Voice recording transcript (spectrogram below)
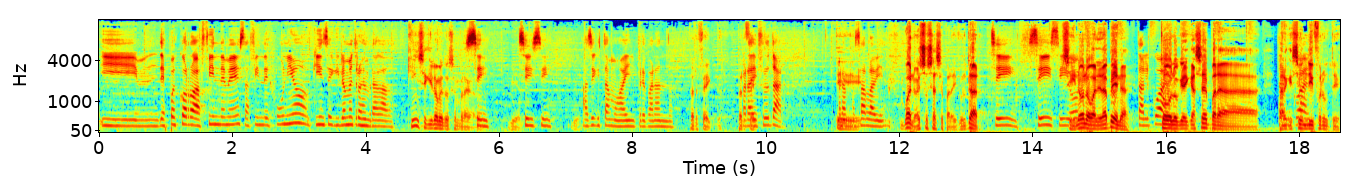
Y mm, después corro a fin de mes, a fin de junio, 15 kilómetros en Bragado. 15 kilómetros en Braga. Sí, Bien. sí, sí. Bien. Así que estamos ahí preparando. Perfecto. Para perfecto. disfrutar, para Eh, pasarla bien. Bueno, eso se hace para disfrutar. Sí, sí, sí. si obvio. no, no vale la pena. Tal cual. Todo lo que hay que hacer para, para Tal que sea un cual. disfrute.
